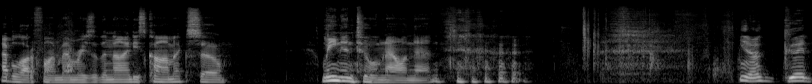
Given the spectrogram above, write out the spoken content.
I have a lot of fond memories of the 90s comics, so lean into them now and then. you know, good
